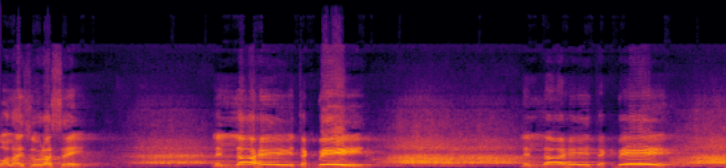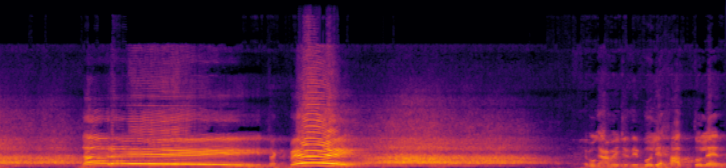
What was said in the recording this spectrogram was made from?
গলায় জোর আছে? লিল্লাহে তাকবীর। লিল্লাহে তাকবীর। তাকবীর। এবং আমি যদি বলি হাত তোলেন,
